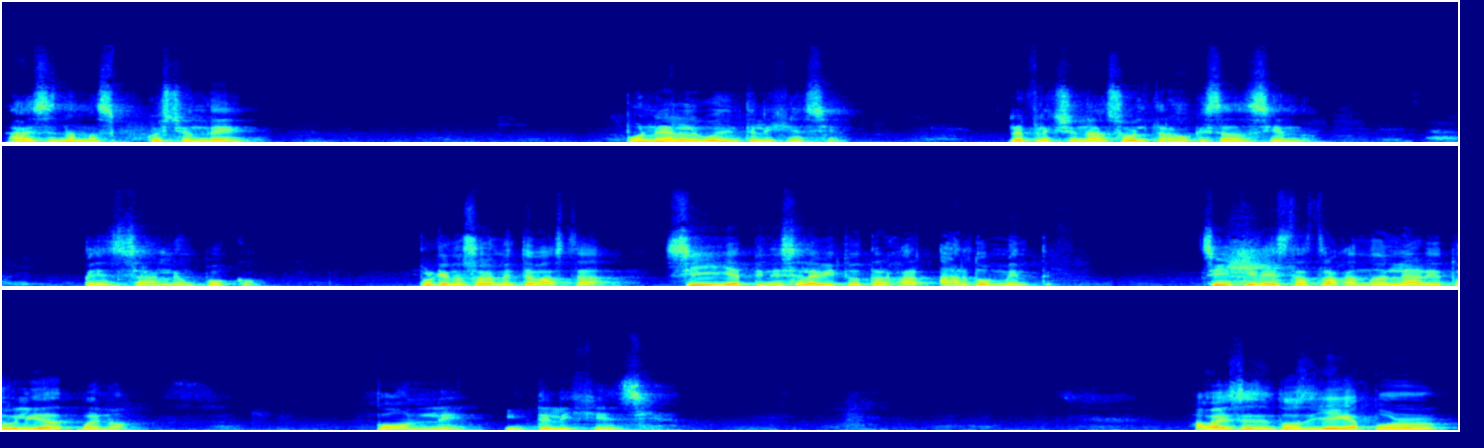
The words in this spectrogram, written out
A veces nada más cuestión de poner algo de inteligencia, reflexionar sobre el trabajo que estás haciendo, pensarle un poco. Porque no solamente basta, si ya tienes el hábito de trabajar arduamente, si tienes, estás trabajando en el área de tu habilidad, bueno, ponle inteligencia. A veces entonces llega por,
